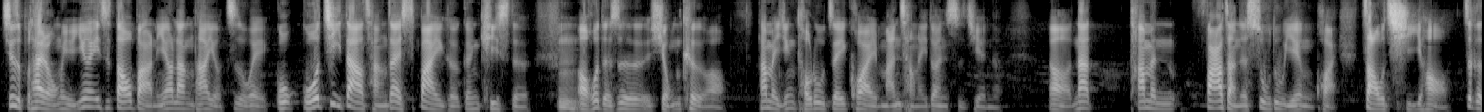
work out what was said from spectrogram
其实不太容易，因为一支刀把你要让它有智慧。国国际大厂在 Spike 跟 Kiss 的，嗯哦，或者是熊克哦，他们已经投入这一块蛮长的一段时间了。哦，那他们发展的速度也很快。早期哈、哦，这个。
